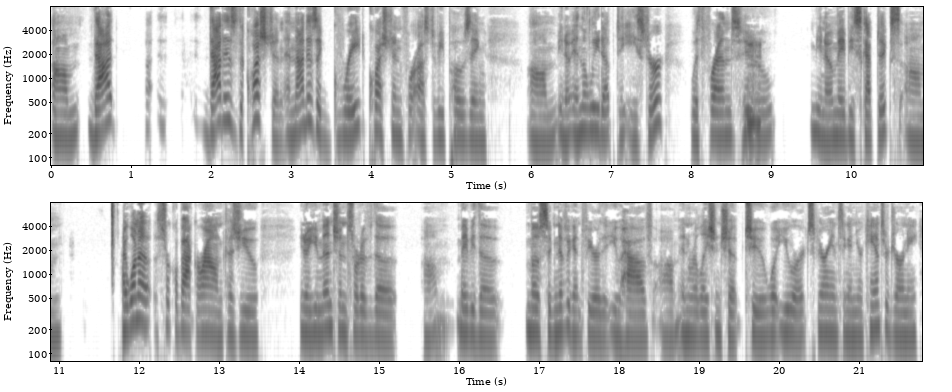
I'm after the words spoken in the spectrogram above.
Um, that that is the question, and that is a great question for us to be posing. Um, you know, in the lead up to Easter, with friends who, you know, may be skeptics. Um, I want to circle back around because you, you know, you mentioned sort of the um, maybe the most significant fear that you have um, in relationship to what you are experiencing in your cancer journey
